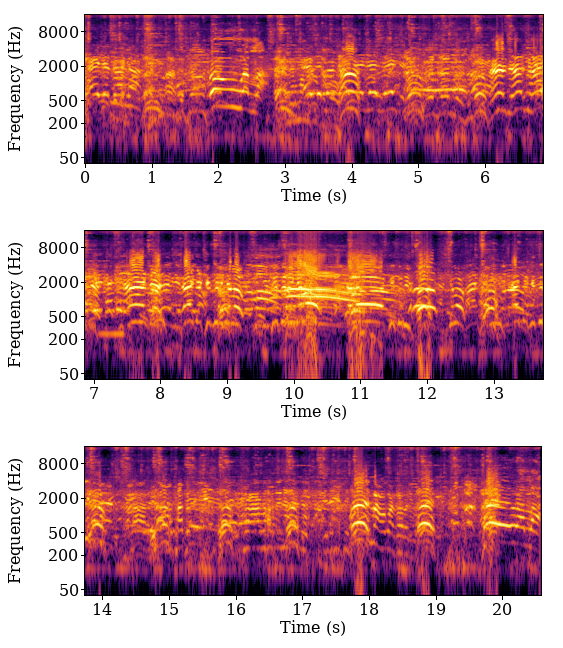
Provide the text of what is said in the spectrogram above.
হ্যাঁ এই যে এই যে এই যে এই যে এই যে খিচুড়ি গেল খিচুড়ি গেল খিচুড়ি গেল এই যে খিচুড়ি গেল আল্লাহ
